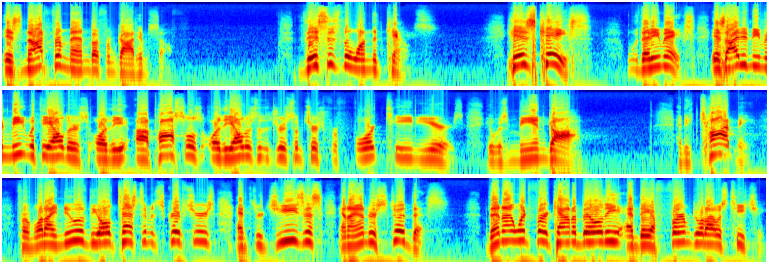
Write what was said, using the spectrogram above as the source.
is not from men, but from God Himself. This is the one that counts. His case that he makes is I didn't even meet with the elders or the apostles or the elders of the Jerusalem church for 14 years. It was me and God. And he taught me from what I knew of the Old Testament scriptures and through Jesus, and I understood this. Then I went for accountability, and they affirmed what I was teaching.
